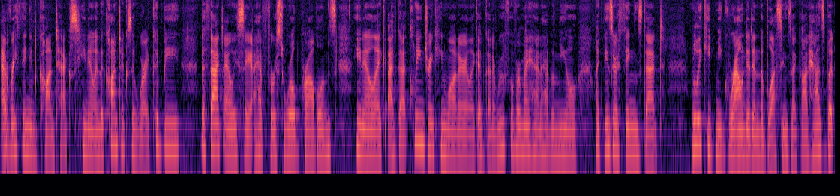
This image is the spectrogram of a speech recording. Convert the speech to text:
everything in context, you know, in the context of where I could be. The fact I always say I have first world problems, you know, like I've got clean drinking water, like I've got a roof over my head, I have a meal. Like these are things that really keep me grounded in the blessings that God has. But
